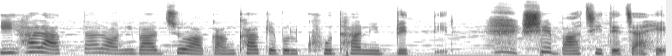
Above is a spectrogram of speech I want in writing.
ইহার আত্মার অনিবার্য আকাঙ্ক্ষা কেবল ক্ষুধা নিবৃত্তির। সে বাঁচিতে চাহে।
